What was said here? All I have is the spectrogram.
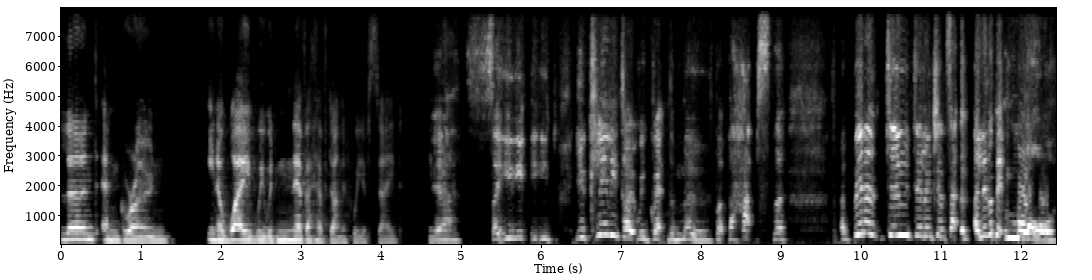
learned and grown in a way we would never have done if we have stayed. Yeah. So you, you you clearly don't regret the move, but perhaps the a bit of due diligence at the, a little bit more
